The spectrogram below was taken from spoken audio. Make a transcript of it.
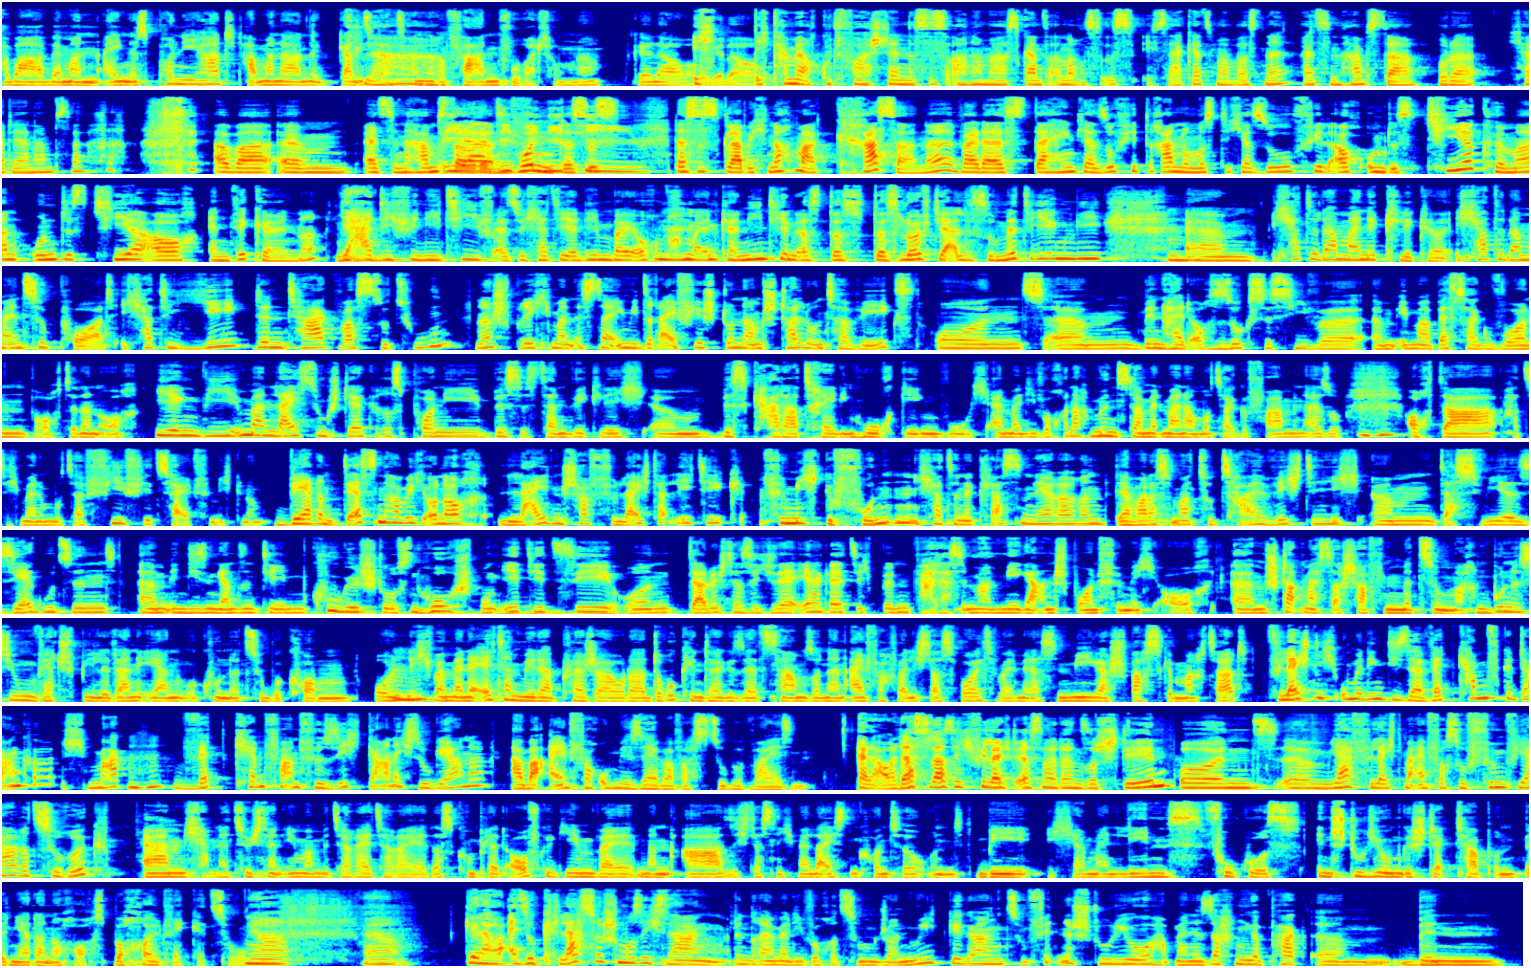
Aber wenn man ein eigenes Pony hat, hat man da eine ganz, Klar. ganz andere Verantwortung, ne? Genau, ich, genau. Ich kann mir auch gut vorstellen, dass es auch nochmal was ganz anderes ist. Ich sag jetzt mal was, ne? Als ein Hamster oder ich hatte ja einen Hamster, aber ähm, als ein Hamster ja, oder ein definitiv. Hund, das ist, das ist, glaube ich, noch mal krasser, ne? Weil da ist, da hängt ja so viel dran. Du musst dich ja so viel auch um das Tier kümmern und das Tier auch entwickeln, ne? Ja, definitiv. Also ich hatte ja nebenbei auch immer mein Kaninchen, das, das, das läuft ja alles so mit irgendwie. Mhm. Ähm, ich hatte da meine Clique, ich hatte da meinen Support, ich hatte jeden Tag was zu tun, ne? Sprich, man ist da irgendwie drei, vier Stunden am Stall unterwegs und ähm, bin halt auch sukzessive ähm, immer besser geworden, brauchte dann auch irgendwie immer ein leistungsstärkeres Pony, bis es dann wirklich ähm, bis Kadertraining hochging, wo ich einmal die Woche nach Münster mit meiner Mutter gefahren bin. Also mhm. auch da hat sich meine Mutter viel, viel Zeit für mich genommen. Währenddessen habe ich auch noch Leidenschaft für Leichtathletik für mich gefunden. Ich hatte eine Klassenlehrerin, der war das immer total wichtig, ähm, dass wir sehr gut sind ähm, in diesen ganzen Themen Kugelstoßen, Hochsprung, etc. Und dadurch, dass ich sehr ehrgeizig bin, war das immer mega Ansporn für mich auch. Ähm, Stadtmeister Weltmeisterschaften mitzumachen, Bundesjugendwettspiele, da eine Ehrenurkunde zu bekommen. Und mhm. nicht, weil meine Eltern mir da Pressure oder Druck hintergesetzt haben, sondern einfach, weil ich das wollte, weil mir das mega Spaß gemacht hat. Vielleicht nicht unbedingt dieser Wettkampfgedanke. Ich mag mhm. Wettkämpfe an für sich gar nicht so gerne, aber einfach, um mir selber was zu beweisen. Genau, das lasse ich vielleicht erstmal dann so stehen. Und ähm, ja, vielleicht mal einfach so fünf Jahre zurück. Ähm, ich habe natürlich dann irgendwann mit der Reiterreihe das komplett aufgegeben, weil man A, sich das nicht mehr leisten konnte und B, ich ja meinen Lebensfokus ins Studium gesteckt habe und bin ja dann auch aus Bocholt weggezogen. Ja, ja. Genau, also klassisch muss ich sagen, bin dreimal die Woche zum John Reed gegangen, zum Fitnessstudio, habe meine Sachen gepackt, ähm, bin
